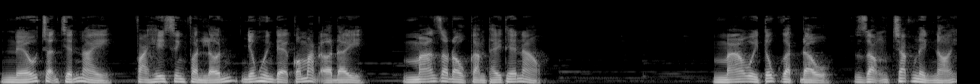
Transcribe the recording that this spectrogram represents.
Nếu trận chiến này phải hy sinh phần lớn những huynh đệ có mặt ở đây, Mã Giao Đầu cảm thấy thế nào? Mã Uy Túc gật đầu, giọng chắc nịch nói.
